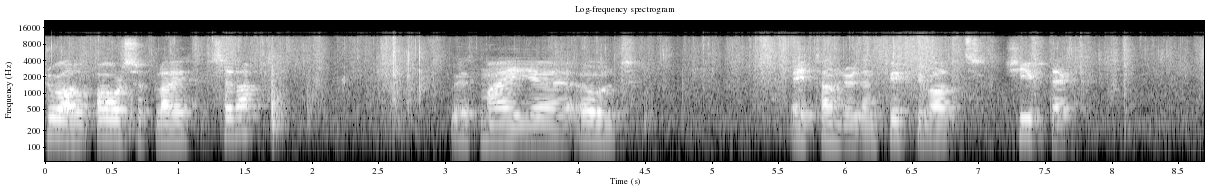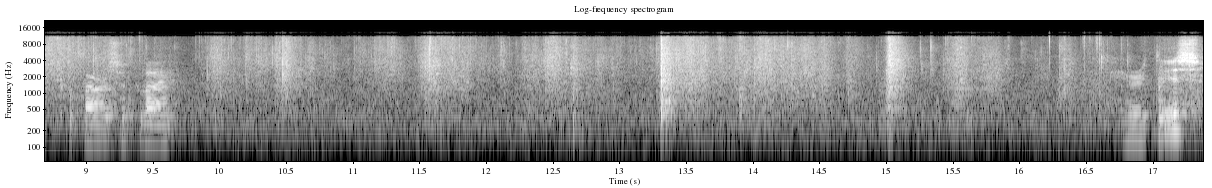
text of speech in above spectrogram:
dual power supply setup with my uh, old 850 watt Chieftec power supply. Here it is.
